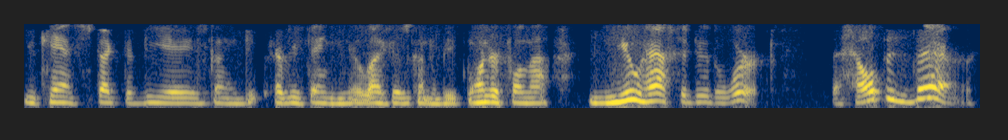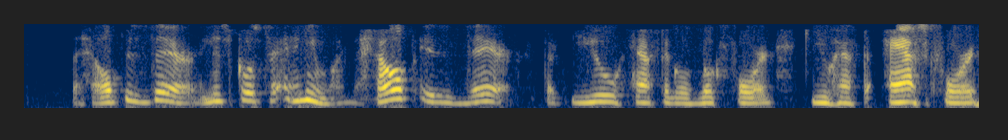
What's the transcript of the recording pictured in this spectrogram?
you can't expect the VA is going to do everything in your life is going to be wonderful now. You have to do the work. The help is there. The help is there. And this goes to anyone. The help is there, but you have to go look for it. You have to ask for it,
